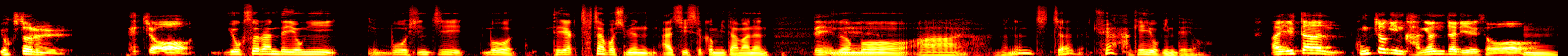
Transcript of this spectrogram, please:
욕설을 했죠. 욕설한 내용이 무엇인지 뭐 대략 찾아보시면 알 수 있을 겁니다만은 네, 이건 네. 뭐 아, 이거는 진짜 최악의 욕인데요. 아 일단 공적인 강연 자리에서 음.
